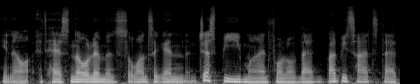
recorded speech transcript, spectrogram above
you know, it has no limits. So once again, just be mindful of that. But besides that,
